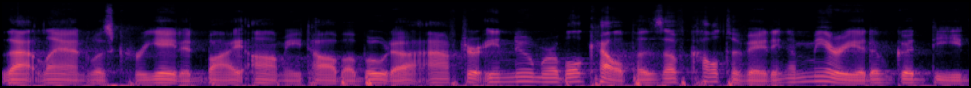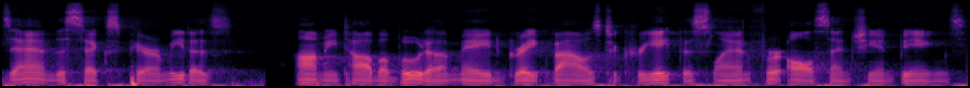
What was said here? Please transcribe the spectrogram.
That land was created by Amitabha Buddha after innumerable kalpas of cultivating a myriad of good deeds and the six paramitas. Amitabha Buddha made great vows to create this land for all sentient beings.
